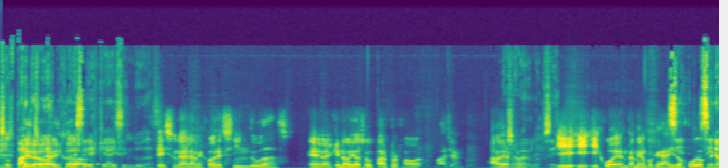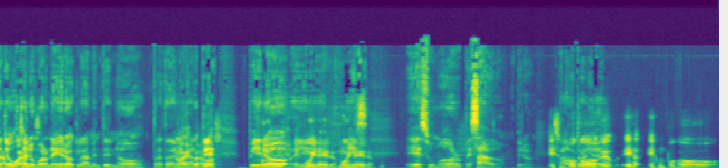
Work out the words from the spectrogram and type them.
Son parte de las mejores series que hay, sin dudas. Es una de las mejores, sin dudas. El que no vio South Park, por favor, vayan a verlo. y, jueguen también, porque hay dos juegos. Si no te gusta el humor negro, claramente no. Trata de alejarte. Pero. es muy eh, negro, muy negro. Es humor pesado, pero. Es un poco. Es, un poco.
